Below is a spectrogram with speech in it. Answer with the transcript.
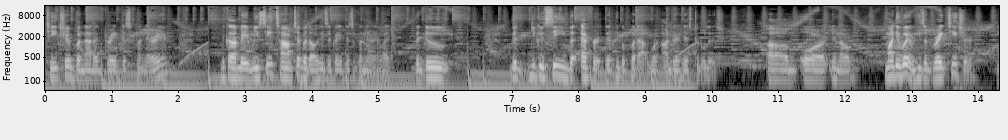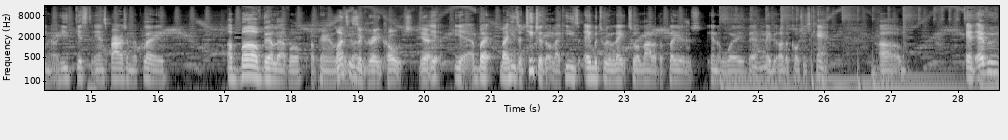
teacher but not a great disciplinarian? Because I mean we see Tom Thibodeau, he's a great disciplinarian. Like the dude, the you can see the effort that people put out when under his tutelage. Um, or you know, Monty Williams, he's a great teacher. You know, he gets he inspires them to play above their level. Apparently, Lunt is a great coach. Yeah. yeah, yeah, but but he's a teacher though. Like he's able to relate to a lot of the players in a way that maybe other coaches can't. Um, and every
